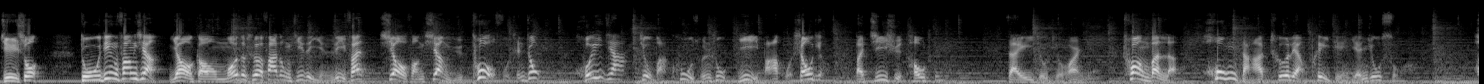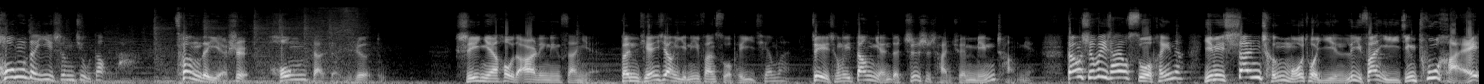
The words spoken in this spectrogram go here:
据说，笃定方向要搞摩托车发动机的尹力帆，效仿项羽破釜沉舟，回家就把库存书一把火烧掉，把积蓄掏出，在一九九二年创办了轰达车辆配件研究所。轰的一声就到达，蹭的也是轰达的热度。十一年后的二零零三年。本田向尹力帆索赔一千万，这也成为当年的知识产权名场面。当时为啥要索赔呢？因为山城摩托尹力帆已经出海，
